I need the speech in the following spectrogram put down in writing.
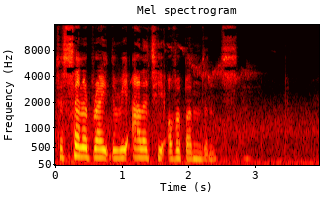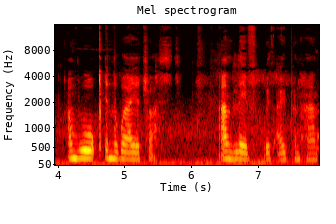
to celebrate the reality of abundance and walk in the way of trust and live with open hands.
